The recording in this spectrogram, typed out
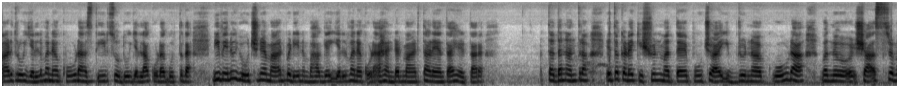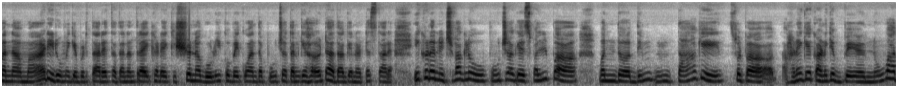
ಮಾಡಿದ್ರು ಎಲ್ಲವನ್ನ ಕೂಡ ತೀರಿಸೋದು ಎಲ್ಲ ಕೂಡ ಗೊತ್ತದೆ. ನೀವೇನು ಯೋಚನೆ ಮಾಡಬೇಡಿ. ನಮ್ಮ ಭಾಗ್ಯ ಎಲ್ಲವನ್ನ ಕೂಡ ಹ್ಯಾಂಡಲ್ ಮಾಡ್ತಾಳೆ ಅಂತ ಹೇಳ್ತಾರೆ. ತದನಂತರ ಇತ್ತ ಕಡೆ ಕಿಶುನ್ ಮತ್ತು ಪೂಜಾ ಇಬ್ಬರನ್ನ ಕೂಡ ಒಂದು ಶಾಸ್ತ್ರವನ್ನು ಮಾಡಿ ರೂಮಿಗೆ ಬಿಡ್ತಾರೆ. ತದನಂತರ ಈ ಕಡೆ ಕಿಶನ್ನ ಗೋಳಿಕೋಬೇಕು ಅಂತ ಪೂಜಾ ತನಗೆ ಹರ್ಟ್ ಆದಾಗೆ ನಟಿಸ್ತಾರೆ. ಈ ಕಡೆ ನಿಜವಾಗ್ಲೂ ಪೂಜಾಗೆ ಸ್ವಲ್ಪ ಒಂದು ದಿಮ್ ತಾಗಿ ಸ್ವಲ್ಪ ಹಣೆಗೆ ಕಣಗೆ ಬೇ ನೋವಾದ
